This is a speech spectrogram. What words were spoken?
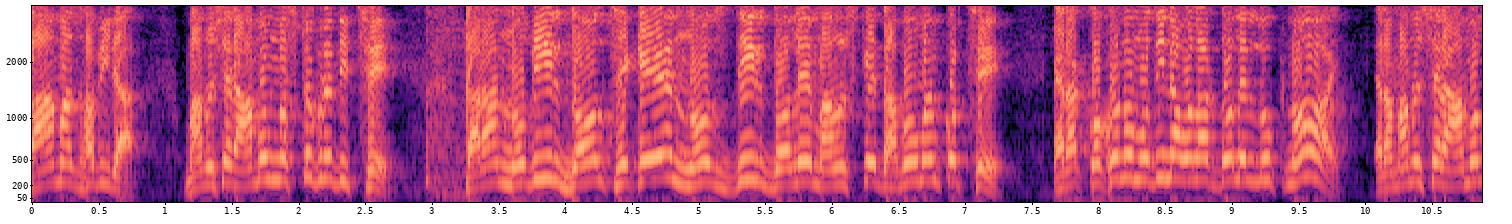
লামাজহাবিরা মানুষের আমল নষ্ট করে দিচ্ছে। তারা নবীর দল থেকে নজদির দলে মানুষকে ধাবমান করছে। এরা কখনো মদিনাওয়ালার দলের লোক নয়। এরা মানুষের আমল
